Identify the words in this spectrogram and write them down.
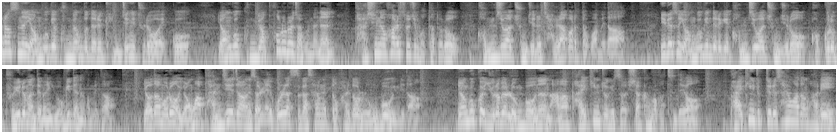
프랑스는 영국의 군병부대를 굉장히 두려워했고 영국 군병 포로를 잡으면은 다시는 활을 쏘지 못하도록 검지와 중지를 잘라버렸다고 합니다. 이래서 영국인들에게 검지와 중지로 거꾸로 부위를 만들면 욕이 되는 겁니다. 여담으로 영화 반지의 제왕에서 레골라스가 사용했던 활도 롱보우입니다. 영국과 유럽의 롱보우는 아마 바이킹족에서 시작한 것 같은데요. 바이킹족들이 사용하던 활이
